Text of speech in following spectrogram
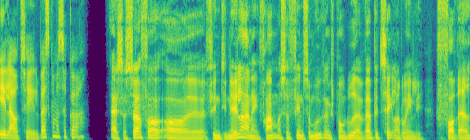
elaftale, hvad skal man så gøre? Altså sørg for at øh, finde dine elregninger frem, og så finde som udgangspunkt ud af, hvad betaler du egentlig for hvad?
